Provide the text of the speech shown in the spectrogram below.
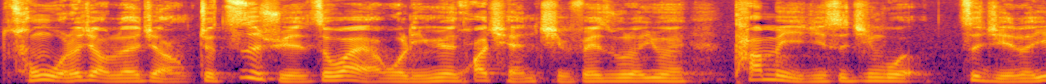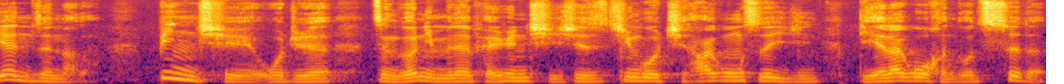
从我的角度来讲，就自学之外啊，我宁愿花钱请飞猪的，因为他们已经是经过自己的验证了的，并且我觉得整个你们的培训体系是经过其他公司已经迭代过很多次的。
